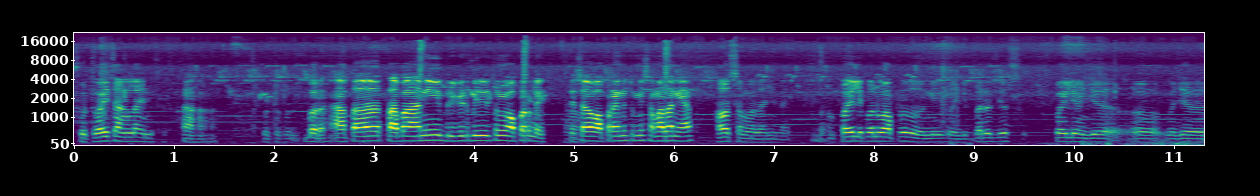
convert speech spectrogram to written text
फुटवाही चांगला आहे ना सर. हां हां हां. फुटू पण. बरं आता ताबा आणि ब्रिगेड बी तुम्ही वापरले. त्याच्या वापराने तुम्ही समाधानी आहात? हो समाधानी आहे. पहिले पण वापरत होतो मी म्हणजे बरेच दिवस पहिले म्हणजे अं, म्हणजे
